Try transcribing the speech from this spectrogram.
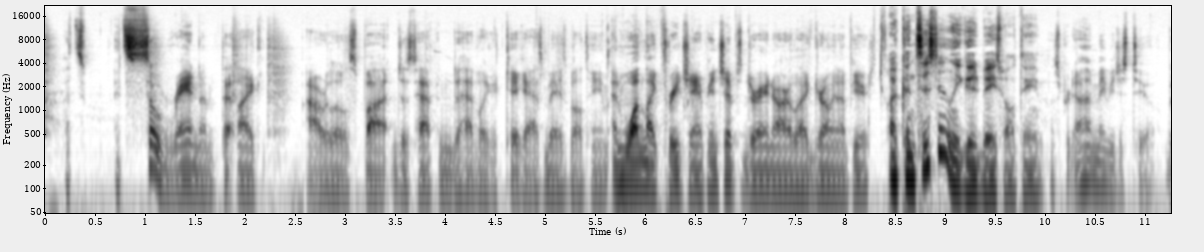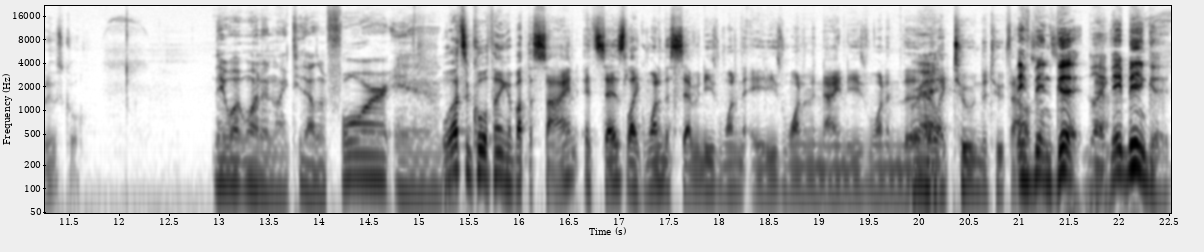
That's it's so random that like our little spot just happened to have like a kick-ass baseball team and won like three championships during our like growing up years. a consistently good baseball team That's pretty. Uh, maybe just two, but it was cool. they won one in like 2004 and Well, that's a cool thing about the sign. It says like one in the '70s, one in the '80s, one in the '90s, one in the or, Right. like two in the 2000s. they've been good like Yeah. they've been good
